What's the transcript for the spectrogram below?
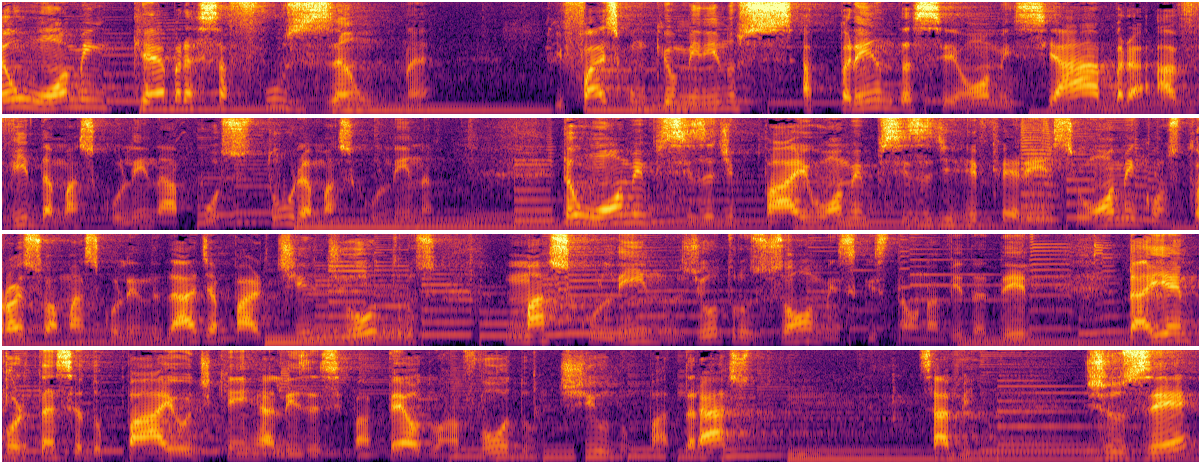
então o homem quebra essa fusão, né? E faz com que o menino aprenda a ser homem, se abra à vida masculina, à postura masculina. Então o homem precisa de pai, o homem precisa de referência, o homem constrói sua masculinidade a partir de outros masculinos, de outros homens que estão na vida dele. Daí a importância do pai ou de quem realiza esse papel, do avô, do tio, do padrasto. Sabe? José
